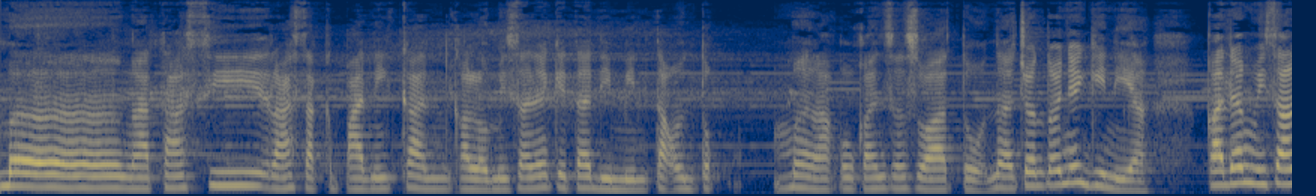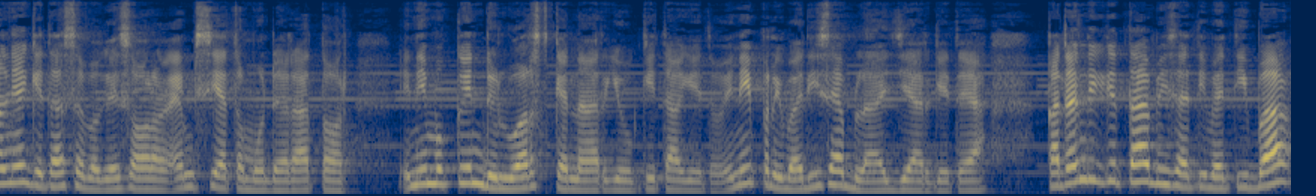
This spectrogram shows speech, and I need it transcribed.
mengatasi rasa kepanikan kalau misalnya kita diminta untuk melakukan sesuatu. Nah, contohnya gini ya. Kadang misalnya kita sebagai seorang MC atau moderator, ini mungkin di luar skenario kita gitu. Ini pribadi saya belajar gitu ya. Kadang kita bisa tiba-tiba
